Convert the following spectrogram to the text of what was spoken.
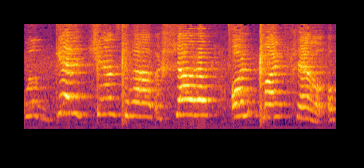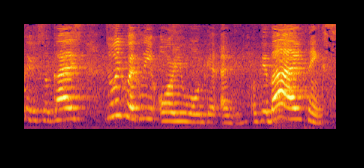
will get a chance to have a shout out on my channel. Okay, so guys, do it quickly or you won't get any. Okay, bye. Thanks.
